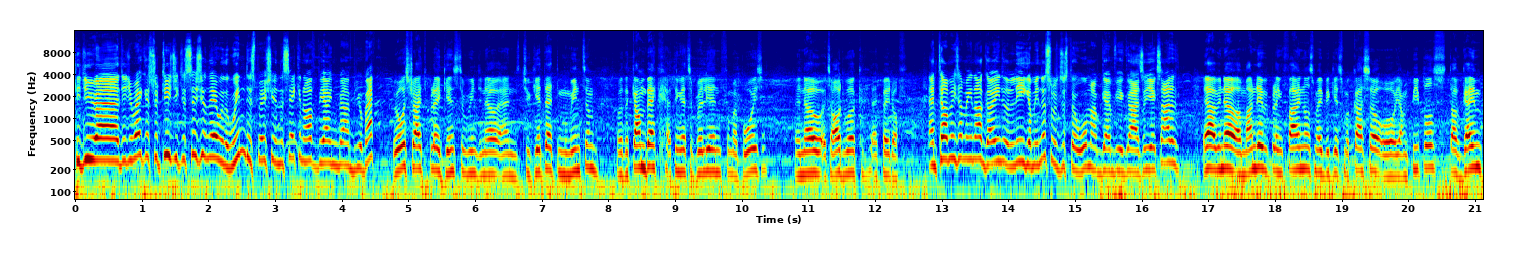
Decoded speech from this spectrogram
Did you uh, did you make a strategic decision there with the wind, especially in the second half behind, behind your back? We always try to play against the wind, you know, and to get that momentum with the comeback, I think that's brilliant for my boys. You know, it's hard work that paid off. And tell me something now going into the league. I mean, this was just a warm up game for you guys. Are you excited? Yeah, we know on Monday we're playing finals, maybe against Macassar or Young People's. Tough game,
